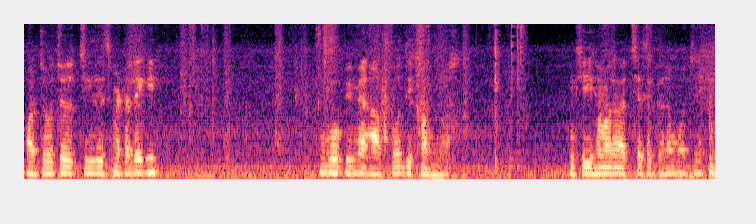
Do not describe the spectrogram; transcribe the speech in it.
اور جو جو چیز اس میں ڈلے گی وہ بھی میں آپ کو دکھاؤں گا۔ گھی ہمارا اچھے سے گرم ہو جائے۔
